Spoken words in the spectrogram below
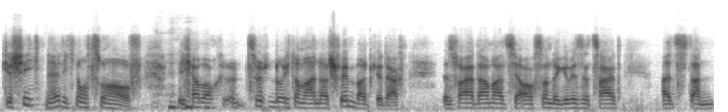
Geschichten hätte ich noch zuhauf. Ich habe auch zwischendurch nochmal an das Schwimmbad gedacht. Es war ja damals ja auch so eine gewisse Zeit, als dann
